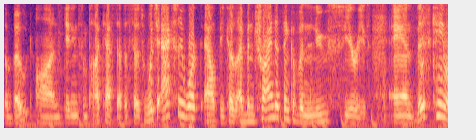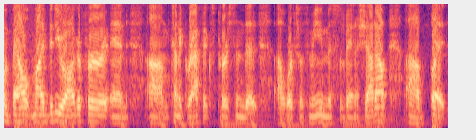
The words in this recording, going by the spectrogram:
the boat on getting some podcast episodes which actually worked out because i've been trying to think of a new series. And this came about my videographer and um, kind of graphics person that uh, works with me miss savannah shout out. Uh, but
